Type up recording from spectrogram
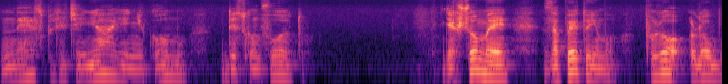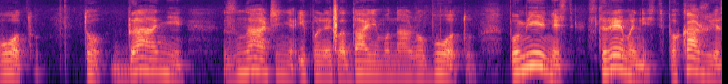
не спричиняє нікому дискомфорту. Якщо ми запитуємо про роботу, то дані значення і перекладаємо на роботу. Помірність, стриманість показує,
